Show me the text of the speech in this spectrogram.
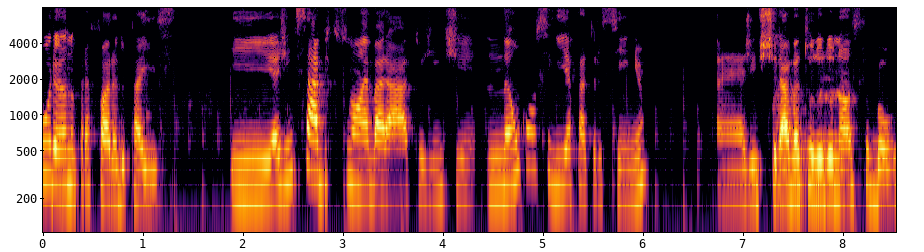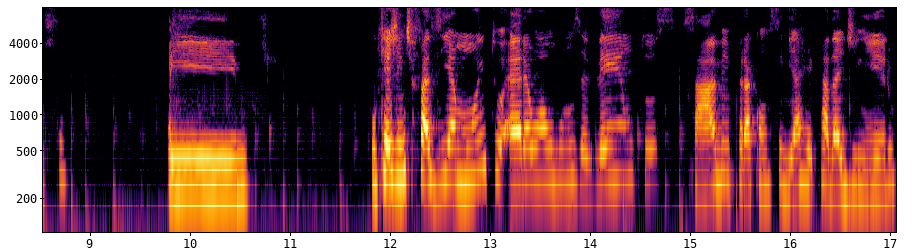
por ano para fora do país. E a gente sabe que isso não é barato, a gente não conseguia patrocínio, é, a gente tirava tudo do nosso bolso. E o que a gente fazia muito eram alguns eventos, sabe, para conseguir arrecadar dinheiro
